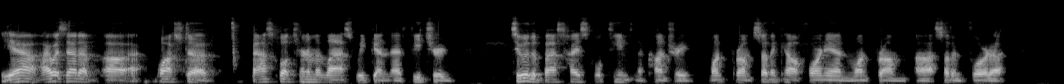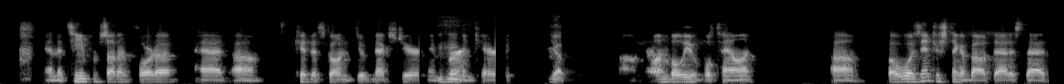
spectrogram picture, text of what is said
Yeah, I was at a uh, watched a basketball tournament last weekend that featured two of the best high school teams in the country. One from Southern California and one from uh, Southern Florida. And the team from Southern Florida had um, kid that's going to Duke next year named mm-hmm. Vernon Carey. Yep, um, unbelievable talent. Um, but what was interesting about that is that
